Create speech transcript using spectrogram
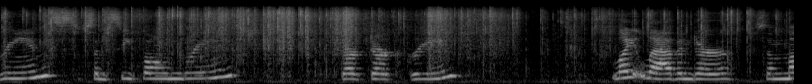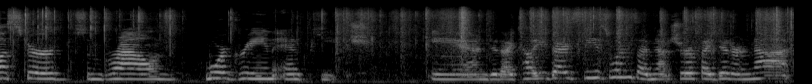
greens, some seafoam greens, dark, dark green, light lavender, some mustard, some brown, more green, and peach. And did I tell you guys these ones? I'm not sure if I did or not.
